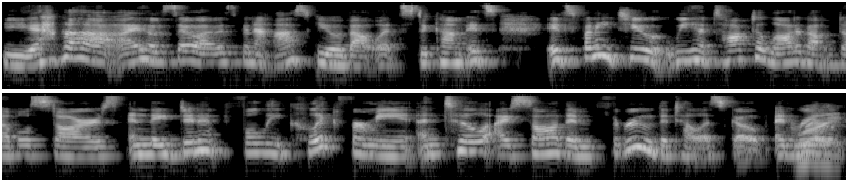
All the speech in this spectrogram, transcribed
Yeah, I hope so. I was going to ask you about what's to come. It's it's funny too. We had talked a lot about double stars and they didn't fully click for me until I saw them through the telescope and realized right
